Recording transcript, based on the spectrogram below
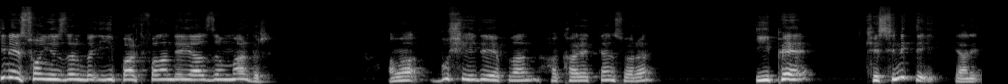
Yine son yazılarımda İyi Parti falan diye yazdığım vardır. Ama bu şehide yapılan hakaretten sonra İP kesinlikle yani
